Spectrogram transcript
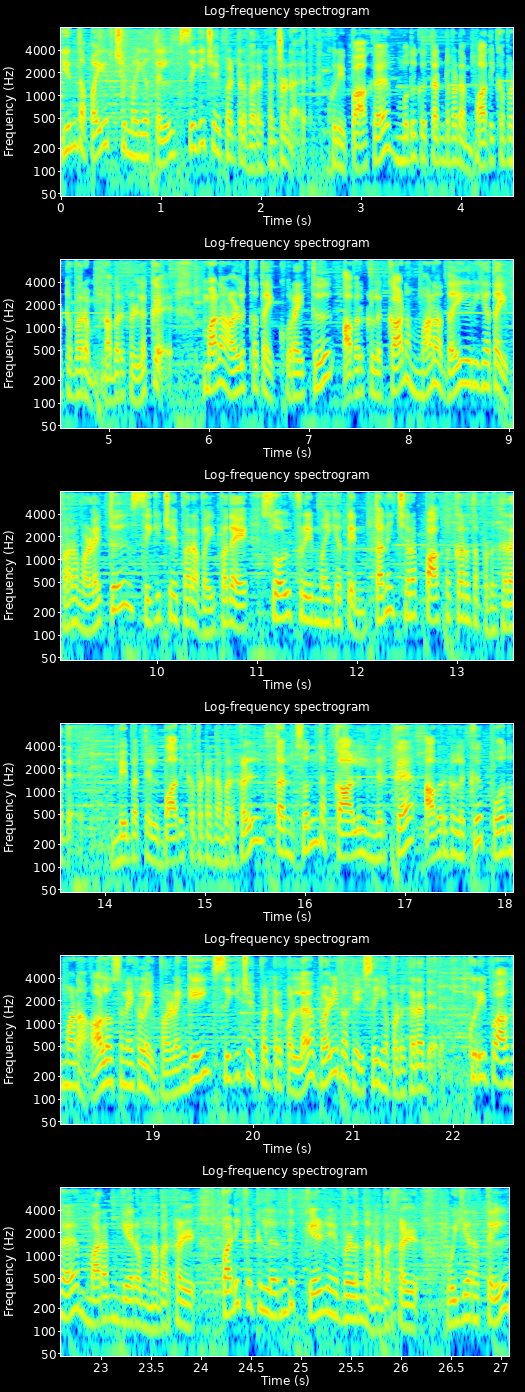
இந்த பயிற்சி மையத்தில் சிகிச்சை பெற்று வருகின்றனர். குறிப்பாக முதுகு தண்டுவடம் பாதிக்கப்பட்டு வரும் நபர்களுக்கு மன அழுத்தத்தை குறைத்து அவர்களுக்கான மன தைரியத்தை வரவழைத்து சிகிச்சை பெற வைப்பதே சோல் ஃப்ரீ மையத்தின் தனிச்சிறப்பாக கருதப்படுகிறது. விபத்தில் பாதிக்கப்பட்ட நபர்கள் தன் சொந்த காலில் நிற்க அவர்களுக்கு போதுமான ஆலோசனைகளை வழங்கி சிகிச்சை பெற்றுக்கொள்ள வழிவகை செய்யப்படுகிறது. குறிப்பாக மரம் ஏறும் நபர்கள் படிக்கட்டிலிருந்து கீழே விழுந்த நபர்கள் உயரத்தில்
